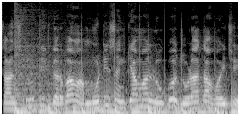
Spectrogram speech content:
સાંસ્કૃતિક ગરબામાં મોટી સંખ્યામાં લોકો જોડાતા હોય છે.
